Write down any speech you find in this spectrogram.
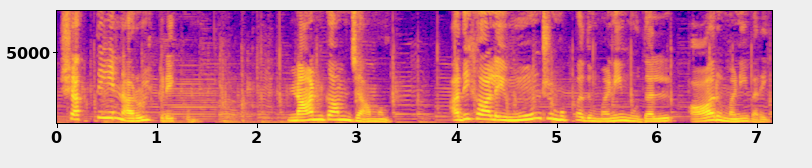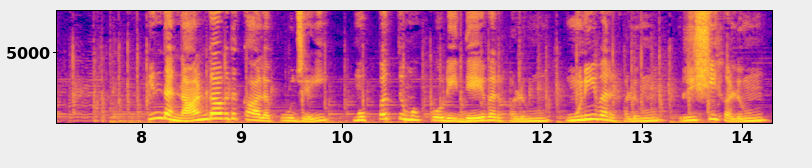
சக்தியின் அருள் கிடைக்கும். நான்காம் ஜாமம். அதிகாலை மூன்று முப்பது மணி முதல் ஆறு மணி வரை. இந்த நான்காவது கால பூஜை முப்பத்து முக்கோடி தேவர்களும் முனிவர்களும் ரிஷிகளும்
